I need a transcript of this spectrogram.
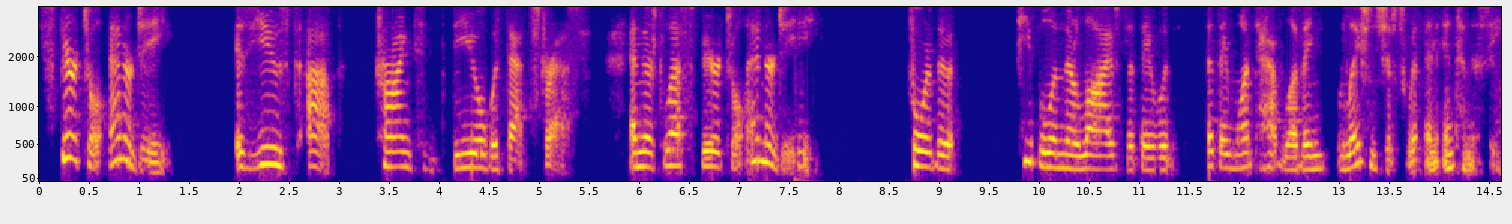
spiritual energy is used up trying to deal with that stress. And there's less spiritual energy for the people in their lives that they would that they want to have loving relationships with and intimacy.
